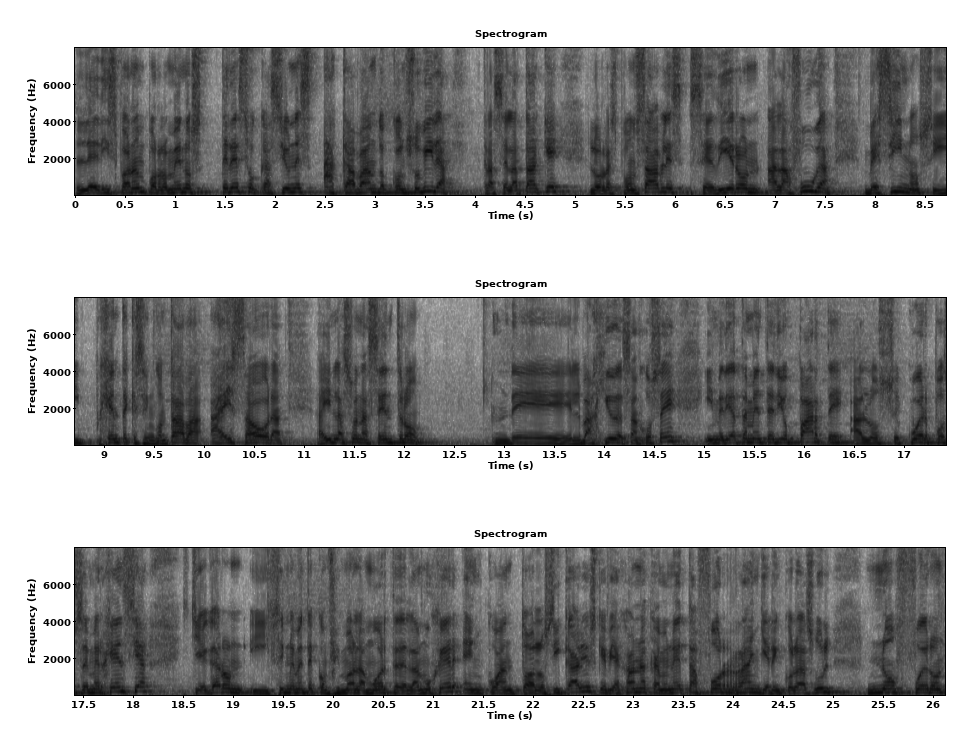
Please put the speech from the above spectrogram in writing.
le dispararon por lo menos tres ocasiones acabando con su vida. Tras el ataque, los responsables se dieron a la fuga. Vecinos y gente que se encontraba a esa hora ahí en la zona centro del Bajío de San José, inmediatamente dio parte a los cuerpos de emergencia, llegaron y simplemente confirmaron la muerte de la mujer. En cuanto a los sicarios que viajaron una camioneta Ford Ranger en color azul, no fueron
